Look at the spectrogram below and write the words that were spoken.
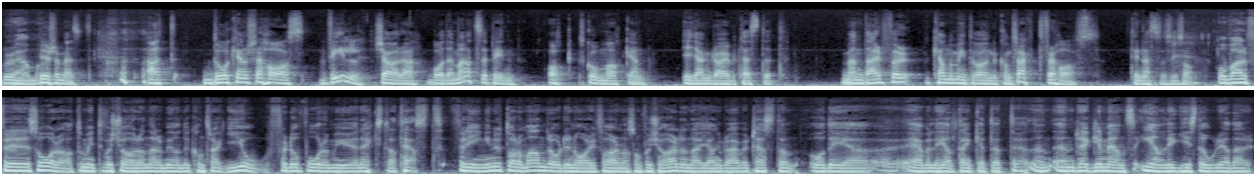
hemma. hur som helst. Att då kanske Haas vill köra både Mazepin och skomakaren i Young Driver-testet. Men därför kan de inte vara under kontrakt för Haas till nästa säsong. Och varför är det så då? Att de inte får köra när de är under kontrakt? Jo, för då får de ju en extra test. För ingen av de andra ordinarie förarna som får köra den där Young Driver-testen. Och det är väl helt enkelt ett, en, en reglementsenlig historia där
